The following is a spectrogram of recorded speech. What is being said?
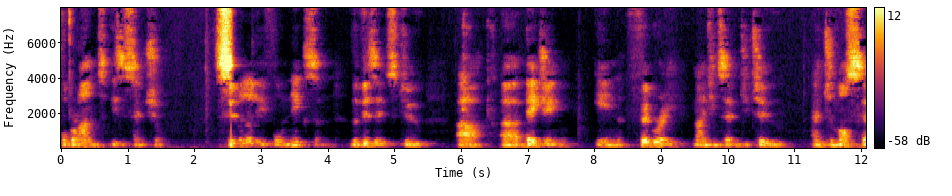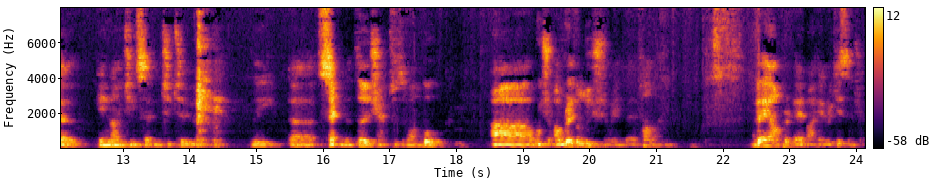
for Brandt is essential. Similarly, for Nixon, the visits to uh, uh, Beijing in February 1972 and to Moscow in 1972, the uh, second and third chapters of our book, uh, which are revolutionary in their time, they are prepared by Henry Kissinger.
